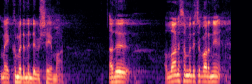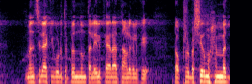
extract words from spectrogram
മയക്കുമരുന്നിന്റെ വിഷയമാണ്. അത് അള്ളാഹിനെ സംബന്ധിച്ച് പറഞ്ഞ് മനസ്സിലാക്കി കൊടുത്തിട്ടൊന്നും തലയിൽ കയറാത്ത ആളുകൾക്ക് ഡോക്ടർ ബഷീർ മുഹമ്മദ്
